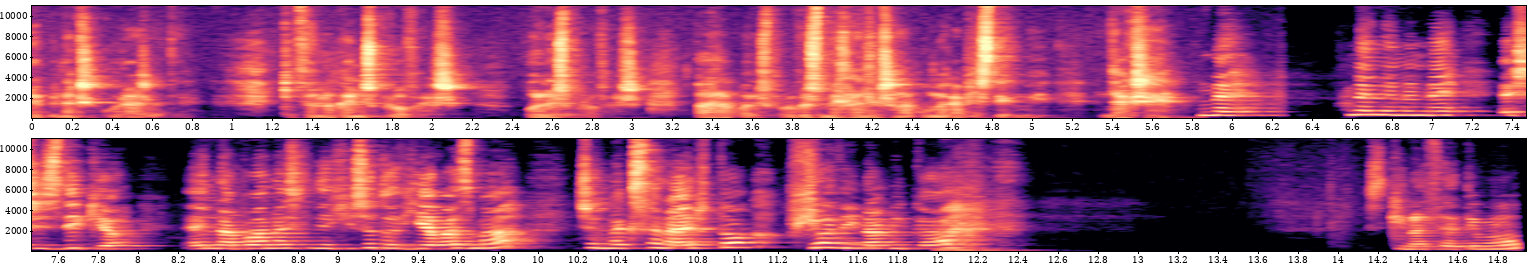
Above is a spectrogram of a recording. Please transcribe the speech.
πρέπει να ξεκουράζεται. Και θέλω να κάνεις πρόβες. Πολλές πρόβες. Πάρα πολλές πρόβες μέχρι να τα ξαναπούμε κάποια στιγμή. Εντάξει; Ναι, ναι, ναι, ναι, ναι, έχεις δίκιο. Ε, να πάω να συνεχίσω το διάβασμα και να ξαναέρθω πιο δυναμικά. Σκηνοθέτη μου.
